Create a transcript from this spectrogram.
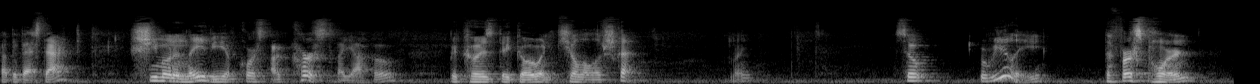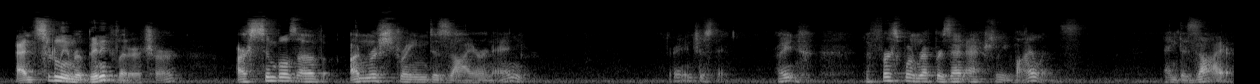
not the best act. Shimon and Levi, of course, are cursed by Yaakov because they go and kill all of Shechem. Right? So, really, the firstborn, and certainly in rabbinic literature, are symbols of unrestrained desire and anger. Very interesting, right? The firstborn represent actually violence and desire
